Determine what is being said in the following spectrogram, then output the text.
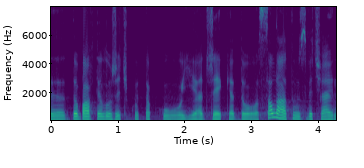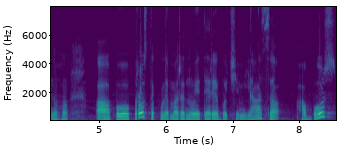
е, добавте ложечку такої аджики до салату звичайного, або просто коли маринуєте рибу чи м'ясо, або ж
